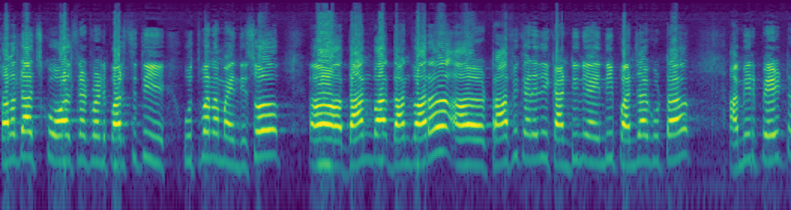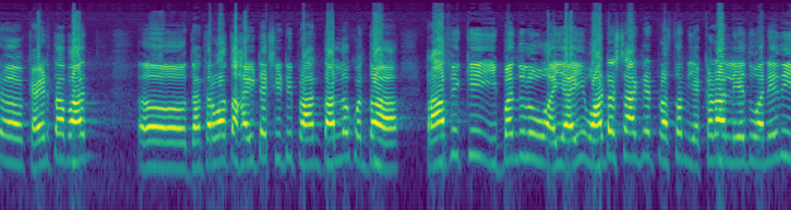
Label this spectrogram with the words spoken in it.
తలదాచుకోవాల్సినటువంటి పరిస్థితి ఉత్పన్నమైంది. సో దాని దాని ద్వారా ట్రాఫిక్ అనేది కంటిన్యూ అయింది. పంజాగుట్ట అమీర్పేట్ ఖైరతాబాద్ దాని తర్వాత హైటెక్ సిటీ ప్రాంతాల్లో కొంత ట్రాఫిక్కి ఇబ్బందులు అయ్యాయి. వాటర్ స్టాగ్నెట్ ప్రస్తుతం ఎక్కడా లేదు అనేది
